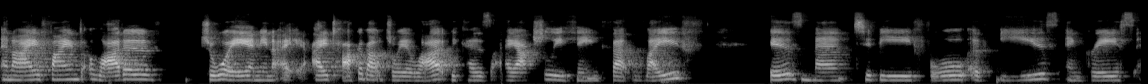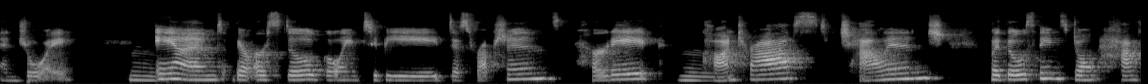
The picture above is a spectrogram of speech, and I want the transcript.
and i find a lot of joy. I mean, I, I talk about joy a lot because I actually think that life is meant to be full of ease and grace and joy. Mm. And there are still going to be disruptions, heartache, mm. contrast, challenge, but those things don't have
